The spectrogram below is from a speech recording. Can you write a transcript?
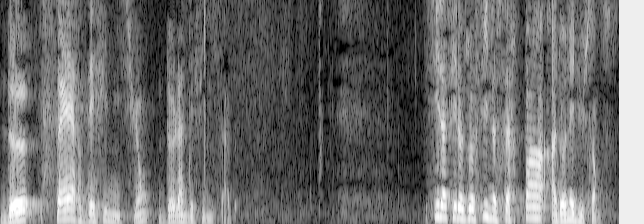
de faire définition de l'indéfinissable si la philosophie ne sert pas à donner du sens,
